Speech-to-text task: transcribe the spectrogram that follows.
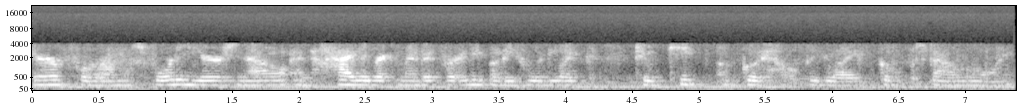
Care for almost forty years now and highly recommend it for anybody who would like to keep a good, healthy life, go style going.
